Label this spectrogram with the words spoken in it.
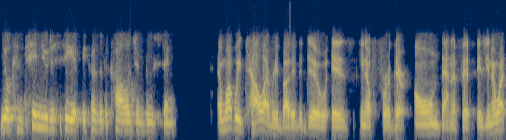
You'll continue to see it because of the collagen boosting. And what we tell everybody to do is, you know, for their own benefit, is you know what?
